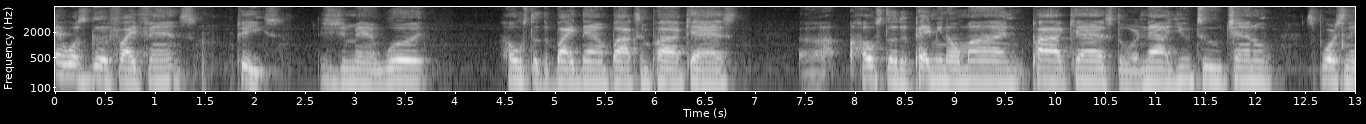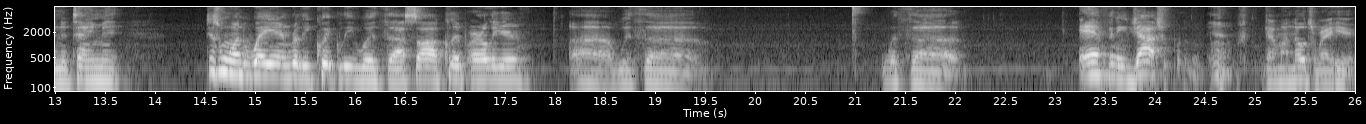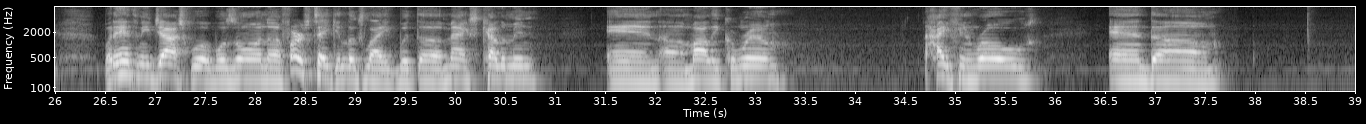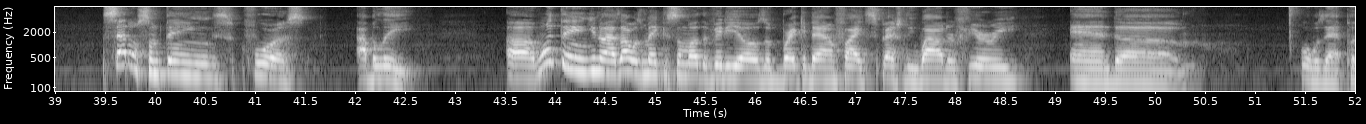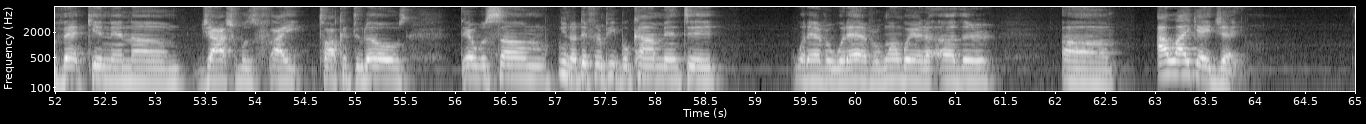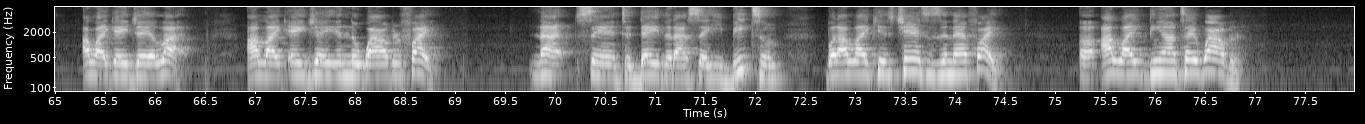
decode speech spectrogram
Hey, what's good, fight fans? Peace. This is your man Wood, host of the Bite Down Boxing Podcast, uh, host of the Pay Me No Mind podcast, or now YouTube channel, Sports and Entertainment. Just wanted to weigh in really quickly with uh, I saw a clip earlier uh, with uh, with uh, Anthony Joshua. Got my notes right here. But Anthony Joshua was on uh, first take. It looks like with uh, Max Kellerman and uh, Molly Qerim, hyphen Rose, and um, settle some things for us. I believe. Uh, one thing, you know, as I was making some other videos of breaking down fights, especially Wilder Fury and um, what was that, Povetkin and um, Joshua's fight, talking through those there was some, you know, different people commented, whatever, whatever, one way or the other. Um, I like AJ. I like AJ a lot. I like AJ in the Wilder fight. Not saying today that I say he beats him, but I like his chances in that fight. Uh, I like Deontay Wilder.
